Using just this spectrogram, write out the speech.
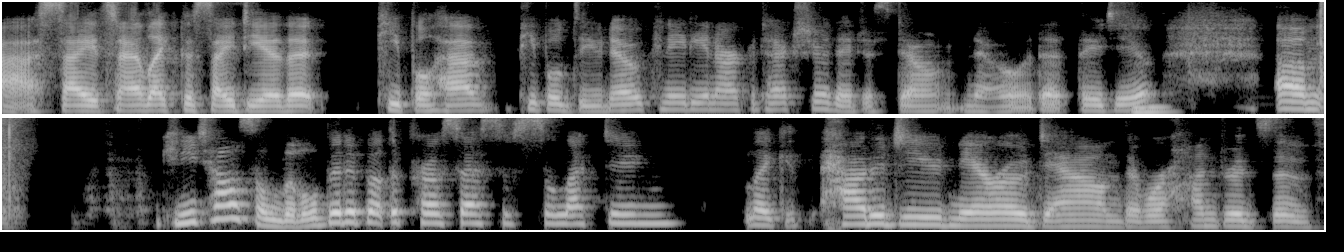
uh, sites. And I like this idea that people have people do know Canadian architecture. They just don't know that they do. Mm-hmm. Um, can you tell us a little bit about the process of selecting? Like, how did you narrow down? There were hundreds of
